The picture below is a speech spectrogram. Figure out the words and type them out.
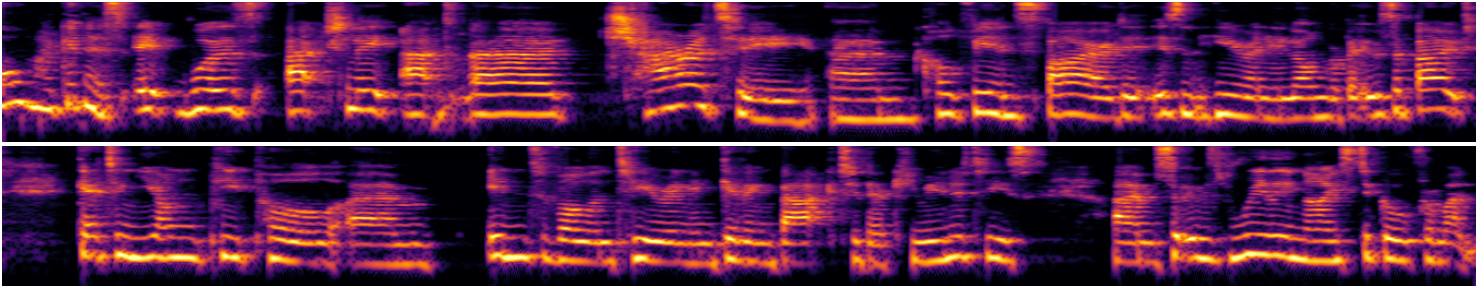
Oh my goodness! It was actually at a charity um, called vInspired. It isn't here any longer, but it was about getting young people um, into volunteering and giving back to their communities. Um, so it was really nice to go from a,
